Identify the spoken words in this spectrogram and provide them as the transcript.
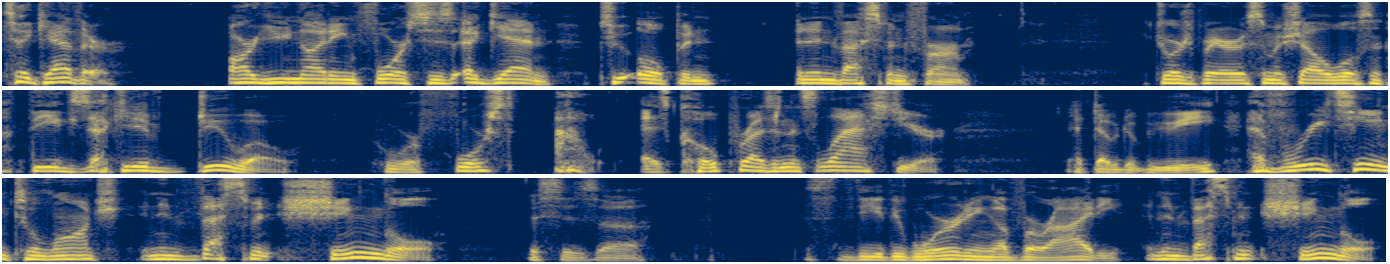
together are uniting forces again to open an investment firm. George Barrios and Michelle Wilson, the executive duo who were forced out as co presidents last year at WWE, have reteamed to launch an investment shingle. This is, uh, this is the, the wording of Variety an investment shingle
